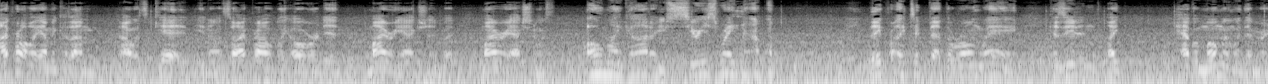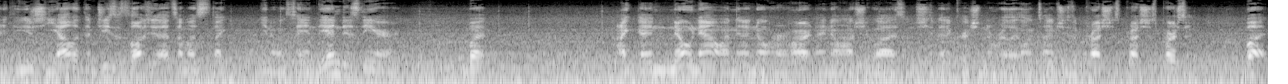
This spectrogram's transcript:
I probably I mean because I'm I was a kid, you know, so I probably overdid my reaction. But my reaction was, oh my god, are you serious right now? they probably took that the wrong way because you didn't like have a moment with them or anything. You just yell at them, Jesus loves you. That's almost like, you know, saying the end is near. But I, I know now, I mean, I know her heart, I know how she was, and she's been a Christian a really long time. She's a precious, precious person. But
